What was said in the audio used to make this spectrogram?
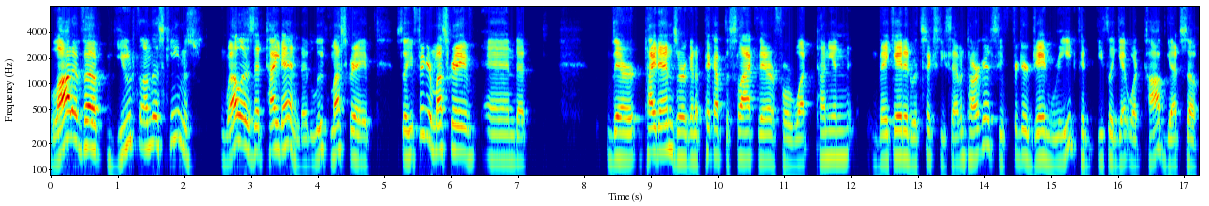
a lot of uh, youth on this team is well as at tight end at Luke Musgrave. So you figure Musgrave and uh, their tight ends are going to pick up the slack there for what Tonyan vacated with 67 targets. You figure Jayden Reed could easily get what Cobb gets. So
